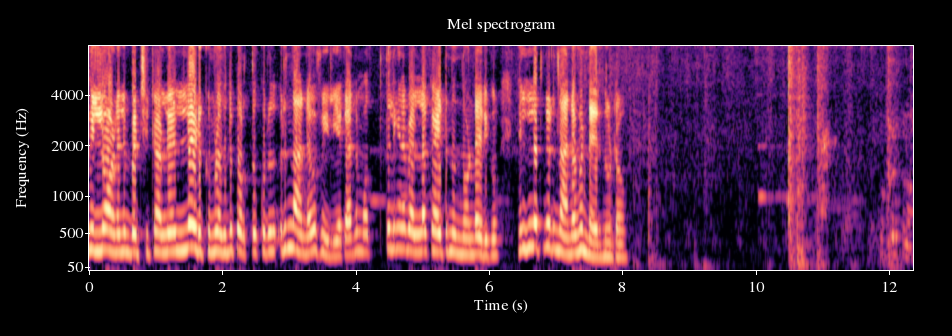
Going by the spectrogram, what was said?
പില്ലോ ആണെങ്കിലും ബെഡ്ഷീറ്റ് ആണെങ്കിലും എല്ലാം എടുക്കുമ്പോൾ അതിന്റെ പുറത്തൊക്കെ ഒരു ഒരു നനവ് ഫീൽ ചെയ്യുക. കാരണം മൊത്തത്തിൽ ഇങ്ങനെ വെള്ളമൊക്കെ ആയിട്ട് നിന്നുകൊണ്ടായിരിക്കും എല്ലാത്തിനും ഒരു നനവുണ്ടായിരുന്നു കേട്ടോ. ഉപ്പെടുക്കണോ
